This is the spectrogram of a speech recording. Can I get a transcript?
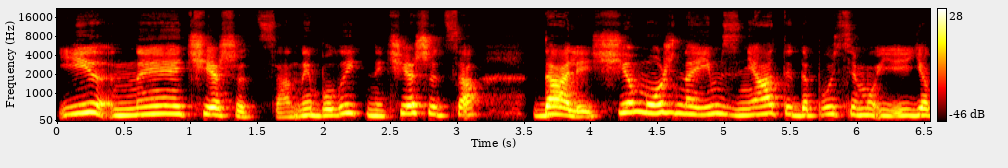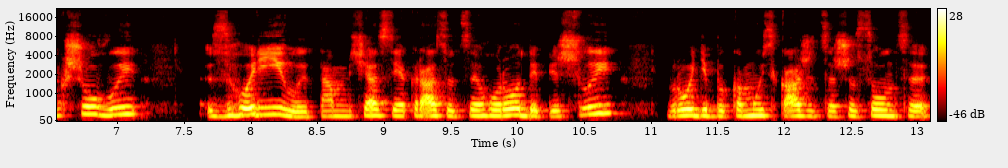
і не чешеться, не болить, не чешеться. Далі, ще можна їм зняти, допустим, і якщо ви згоріли, там зараз якраз оце городи пішли, вроді би комусь кажеться, що сонце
